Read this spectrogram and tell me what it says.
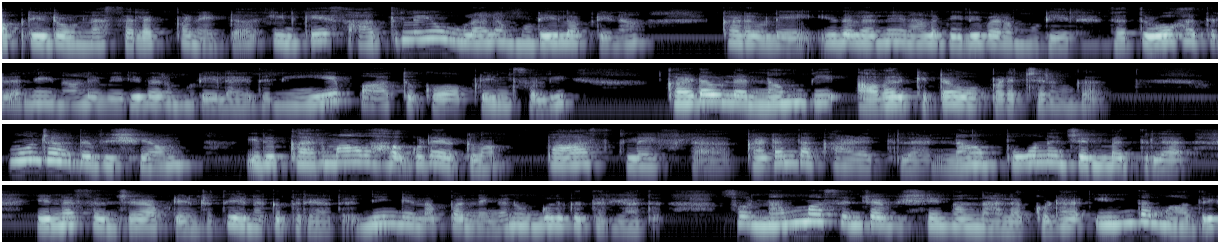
அப்படின்ற ஒன்றை செலக்ட் பண்ணிவிட்டு இன்கேஸ் அதுலேயும் உங்களால் முடியல அப்படின்னா கடவுளே இதுலேருந்து என்னால் வெளிவர முடியல. இந்த துரோகத்துலேருந்து என்னால் வெளிவர முடியல. இதை நீயே பார்த்துக்கோ அப்படின்னு சொல்லி கடவுளை நம்பி அவர்கிட்ட ஒப்படைச்சிருங்க. மூன்றாவது விஷயம் இது கர்மாவாக கூட இருக்கலாம். பாஸ்ட் லைஃப்பில் கடந்த காலத்தில் நான் போன ஜென்மத்தில் என்ன செஞ்சேன் அப்படின்றது எனக்கு தெரியாது. நீங்கள் என்ன பண்ணீங்கன்னு உங்களுக்கு தெரியாது. ஸோ நம்ம செஞ்ச விஷயங்கள்னால கூட இந்த மாதிரி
